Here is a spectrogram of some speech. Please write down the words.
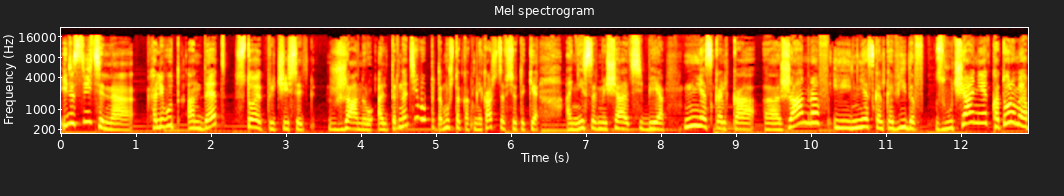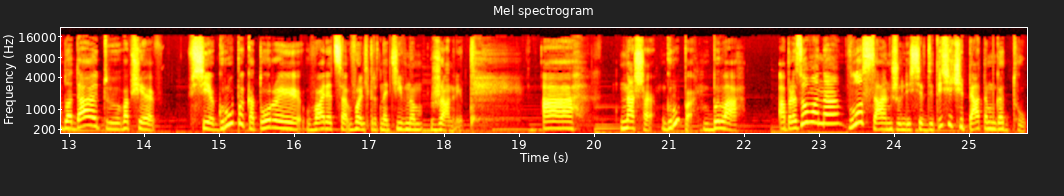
И действительно, Hollywood Undead стоит причислить жанру альтернативы, потому что, как мне кажется, все-таки они совмещают в себе несколько э, жанров и несколько видов звучания, которыми обладают э, вообще все группы, которые варятся в альтернативном жанре. А наша группа была образована в Лос-Анджелесе в 2005 году.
